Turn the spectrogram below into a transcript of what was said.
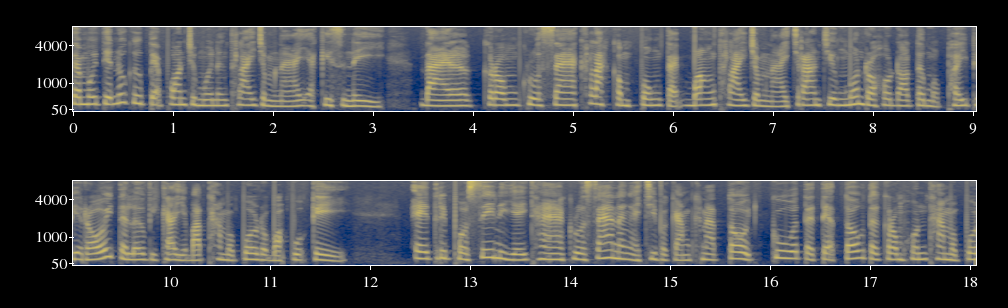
ចាំមួយទៀតនោះគឺពាក់ព័ន្ធជាមួយនឹងថ្លៃចំណាយអគិសនីដែលក្រមគ្រួសារខ្លះកំពុងតែបង់ថ្លៃចំណាយច្រើនជាងមុនរហូតដល់ទៅ20%ទៅលើវិក័យប័ត្រធម្មពលរបស់ពួកគេ។ A3C និយាយថាគ្រួសារនិងអាជីវកម្មខ្នាតតូចគួរតែតាក់ទងទៅក្រុមហ៊ុនធម្មពល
